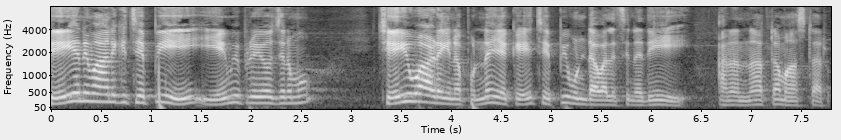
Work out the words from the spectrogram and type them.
చేయని వానికి చెప్పి ఏమి ప్రయోజనము? చేయువాడైన పున్నయ్యకే చెప్పి ఉండవలసినది అని మాస్టారు.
